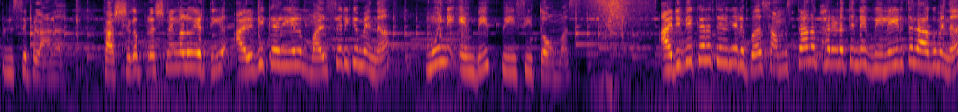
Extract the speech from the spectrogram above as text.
പ്രിൻസിപ്പളാണ്. കർഷക പ്രശ്നങ്ങൾ ഉയർത്തി അരുവിക്കരയിൽ മത്സരിക്കുമെന്ന് മുൻ M P P C Thomas. അരുവിക്കര തിരഞ്ഞെടുപ്പ് സംസ്ഥാന ഭരണത്തിന്റെ വിലയിരുത്തലാകുമെന്ന്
